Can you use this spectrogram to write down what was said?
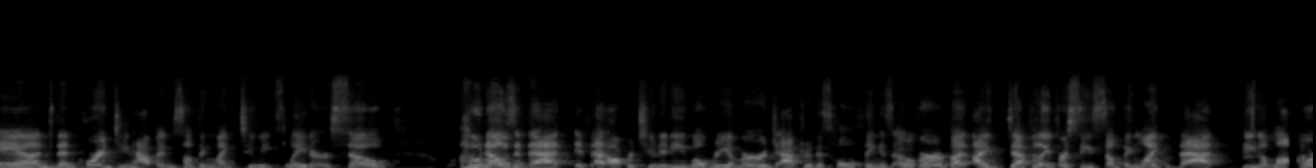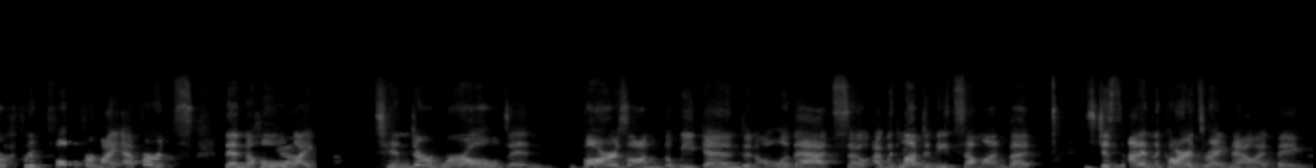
and then quarantine happened something like two weeks later so who knows if that if that opportunity will reemerge after this whole thing is over but i definitely foresee something like that being a lot more fruitful for my efforts than the whole yeah. like tinder world and bars on the weekend and all of that so i would love to meet someone but it's just not in the cards right now i think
